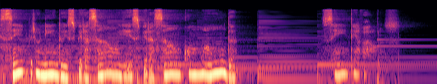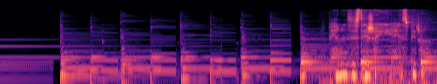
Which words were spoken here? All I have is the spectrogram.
Sempre unindo inspiração e expiração como uma onda, sem intervalos. Apenas esteja aí respirando.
